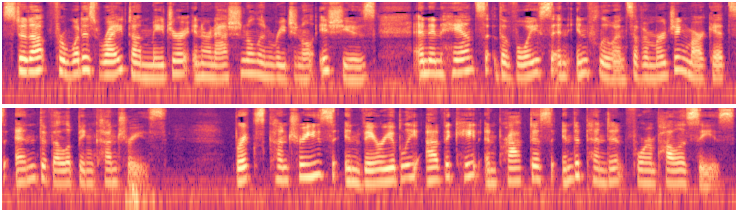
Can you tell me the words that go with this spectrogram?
stood up for what is right on major international and regional issues, and enhance the voice and influence of emerging markets and developing countries. BRICS countries invariably advocate and practice independent foreign policies.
